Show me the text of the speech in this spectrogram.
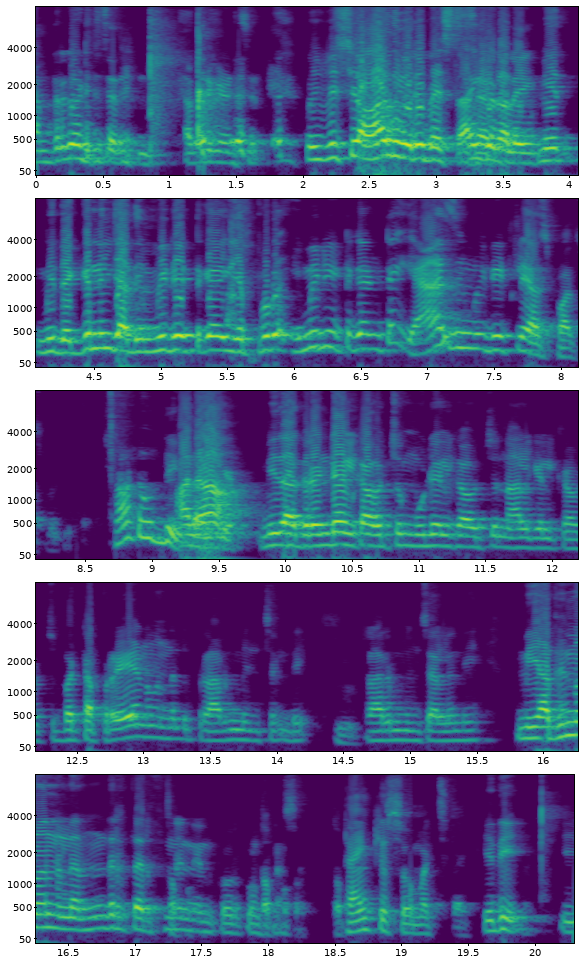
అందరు కొట్టేశారండి. అందరు కొట్టేశారు. Wish all the very best thank you darling మీ దగ్గర నుంచి అది ఇమీడియట్గా ఎప్పుడు ఇమీడియట్గా అంటే as immediately as possible start అవుద్ది. మీద అది రెండేళ్ళు కావచ్చు మూడేళ్ళు కావచ్చు నాలుగేళ్ళు కావచ్చు బట్ ఆ ప్రయాణం అన్నది ప్రారంభించండి. Hmm. ప్రారంభించాలని మీ అభిమానులందరి తరఫున నేను కోరుకుంటున్నాను తప్పకుండా. థ్యాంక్ యూ సో మచ్ ఇది ఈ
